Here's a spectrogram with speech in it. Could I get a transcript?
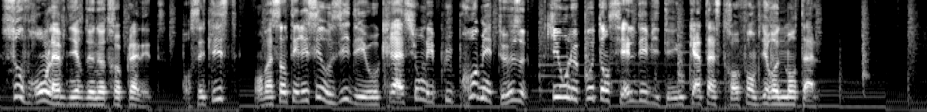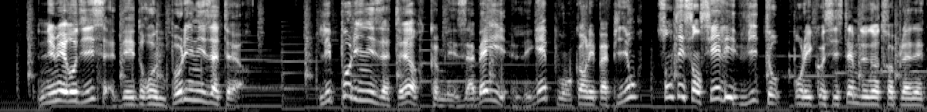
sauveront l'avenir de notre planète. Pour cette liste, on va s'intéresser aux idées et aux créations les plus prometteuses qui ont le potentiel d'éviter une catastrophe environnementale. Numéro 10, des drones pollinisateurs. Les pollinisateurs, comme les abeilles, les guêpes ou encore les papillons, sont essentiels et vitaux pour l'écosystème de notre planète,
